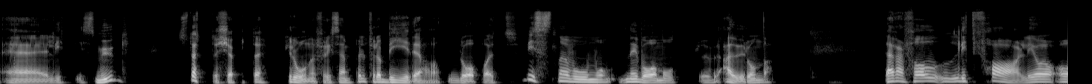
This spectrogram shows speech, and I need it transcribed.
eh, litt i smug, støttekjøpte kroner, for eksempel, for å bidra til at den lå på et visst nivå, nivå mot euroen, da. Det er i hvert fall litt farlig å, å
